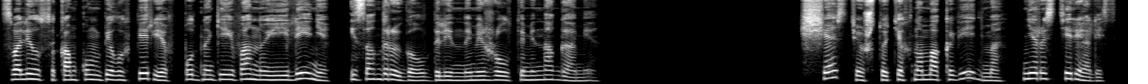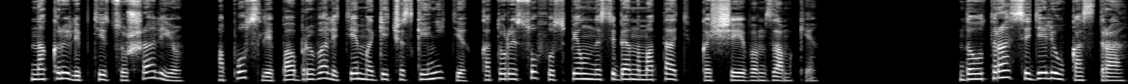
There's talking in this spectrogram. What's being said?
Свалился комком белых перьев под ноги Ивану и Елене и задрыгал длинными желтыми ногами. К счастью, что техномаг и ведьма не растерялись, накрыли птицу шалью, а после пообрывали те магические нити, которые Соф успел на себя намотать в Кощеевом замке. До утра сидели у костра,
